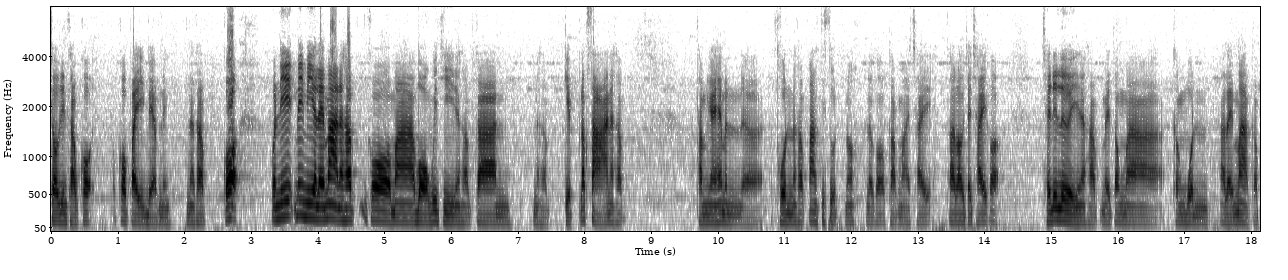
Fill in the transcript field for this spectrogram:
ชอบดินขับก็ก็ไปอีกแบบหนึ่งนะครับ ก็ วันนี้ไม่มีอะไรมากนะครับ ก็มาบอกวิธีนะครับ การนะครับ เก็บรักษานะครับทำไงให้มันเอ่อทนนะครับมากที่สุดเนาะแล้วก็กลับมาใช้ ถ้าเราจะใช้ก็ใช้ได้เลยนะครับ ไม่ต้องมากังวลอะไรมากกับ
